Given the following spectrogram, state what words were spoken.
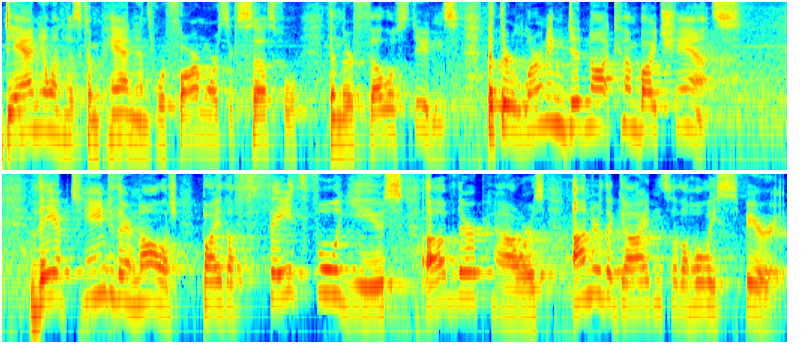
Daniel and his companions were far more successful than their fellow students, but their learning did not come by chance. They obtained their knowledge by the faithful use of their powers under the guidance of the Holy Spirit.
